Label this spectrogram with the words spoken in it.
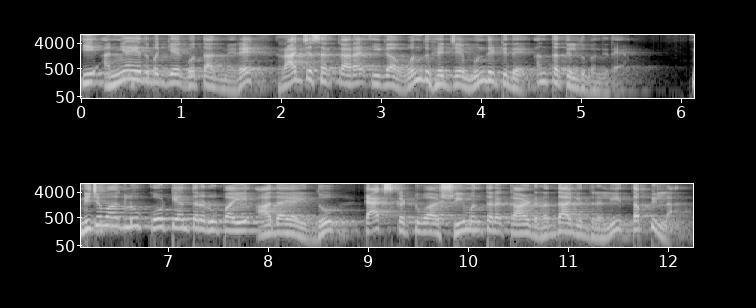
ಈ ಅನ್ಯಾಯದ ಬಗ್ಗೆ ಗೊತ್ತಾದ ಮೇಲೆ ರಾಜ್ಯ ಸರ್ಕಾರ ಈಗ ಒಂದು ಹೆಜ್ಜೆ ಮುಂದಿಟ್ಟಿದೆ ಅಂತ ತಿಳಿದು ಬಂದಿದೆ. ನಿಜವಾಗ್ಲೂ ಕೋಟ್ಯಾಂತರ ರೂಪಾಯಿ ಆದಾಯ ಇದ್ದು, ಟ್ಯಾಕ್ಸ್ ಕಟ್ಟುವ ಶ್ರೀಮಂತರ ಕಾರ್ಡ್ ರದ್ದಾಗಿದ್ದರಲ್ಲಿ ತಪ್ಪಿಲ್ಲ.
